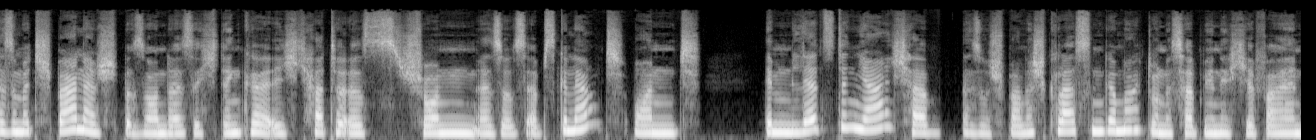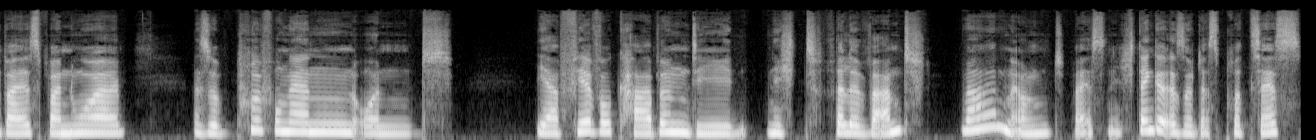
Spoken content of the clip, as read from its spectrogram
also mit Spanisch besonders. Ich denke, ich hatte es schon also selbst gelernt und im letzten Jahr, ich habe also Spanischklassen gemacht und es hat mir nicht gefallen, weil es war nur also Prüfungen und ja, vier Vokabeln, die nicht relevant waren und weiß nicht. Ich denke, also das Prozess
